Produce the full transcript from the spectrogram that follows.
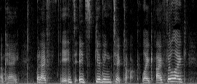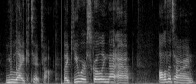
okay? But I, it, it's giving TikTok. Like, I feel like you like TikTok. Like, you were scrolling that app all the time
